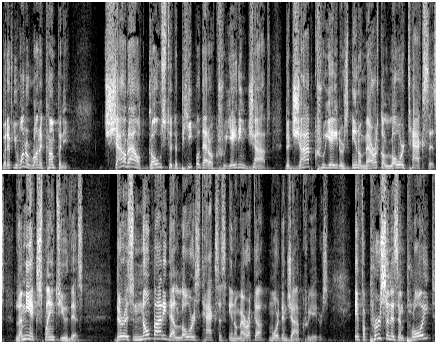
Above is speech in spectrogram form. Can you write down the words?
But if you want to run a company, shout out goes to the people that are creating jobs. The job creators in America lower taxes. Let me explain to you this. There is nobody that lowers taxes in America more than job creators. If a person is employed,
